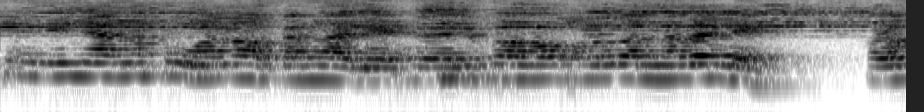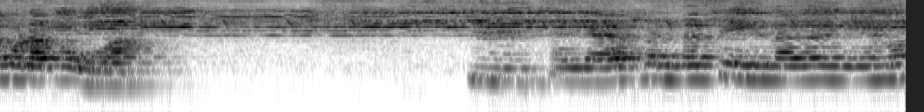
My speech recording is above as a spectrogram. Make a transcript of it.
ശരി ഞാൻ പോവാൻ നോക്കാം എന്നാൽ. ഏതായാലും ഇപ്പൊ അവൾ വന്നതല്ലേ. അവളെ കൂടെ പോവാ. എല്ലാവരും ഇപ്പൊ എന്താ ചെയ്യുന്നത്? ഇനിയിപ്പോ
